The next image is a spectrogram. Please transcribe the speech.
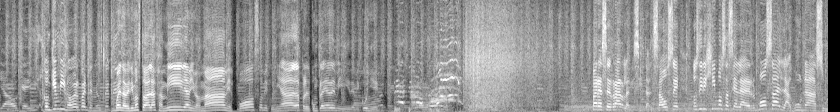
ya, ok. ¿Con quién vino? A ver, cuénteme, usted. Bueno, venimos toda la familia, mi mamá, mi esposo, mi cuñada, por el cumpleaños de mi, de mi cuñe. Para cerrar la visita al Sauce, nos dirigimos hacia la hermosa Laguna Azul.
